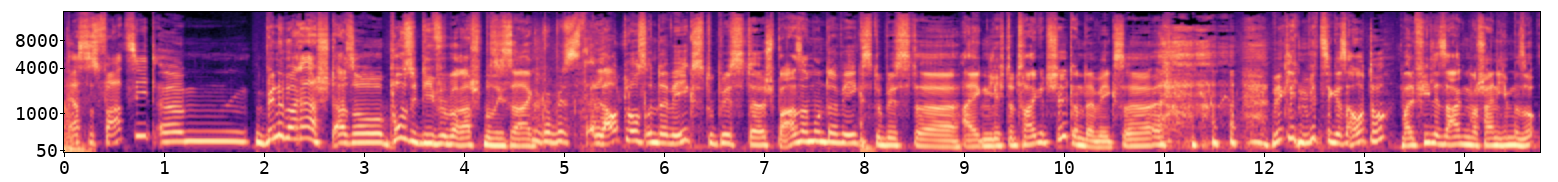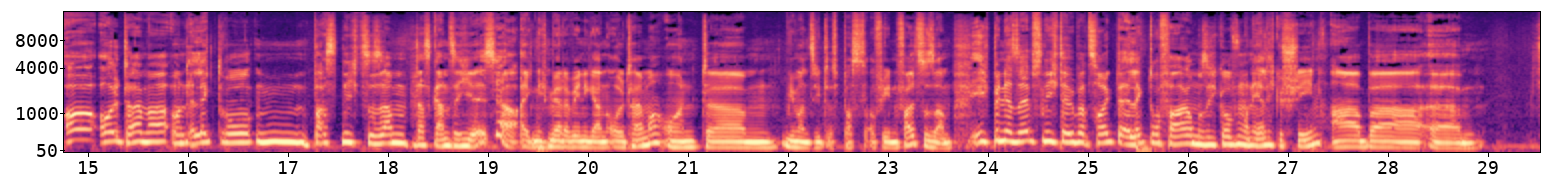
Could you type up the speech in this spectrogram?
Erstes Fazit, ähm, bin überrascht, also positiv überrascht, muss ich sagen. Du bist lautlos unterwegs, du bist äh, sparsam unterwegs, du bist äh, eigentlich total gechillt unterwegs. Äh, wirklich ein witziges Auto, weil viele sagen wahrscheinlich immer so, oh, Oldtimer und Elektro, mh, passt nicht zusammen. Das Ganze hier ist ja eigentlich mehr oder weniger ein Oldtimer und ähm, wie man sieht, es passt auf jeden Fall zusammen. Ich bin ja selbst nicht der überzeugte Elektrofahrer, muss ich offen und ehrlich gestehen, aber ähm,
